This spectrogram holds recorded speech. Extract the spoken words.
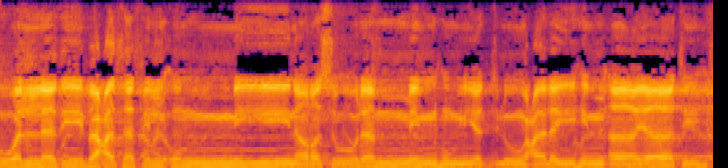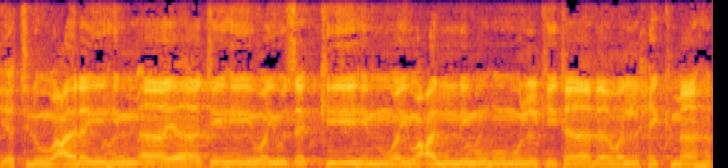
هو الذي بعث في الأميين رسولا منهم يتلو عليهم آياته يتلو عليهم آياته ويزكيهم ويعلمهم الكتاب والحكمة.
